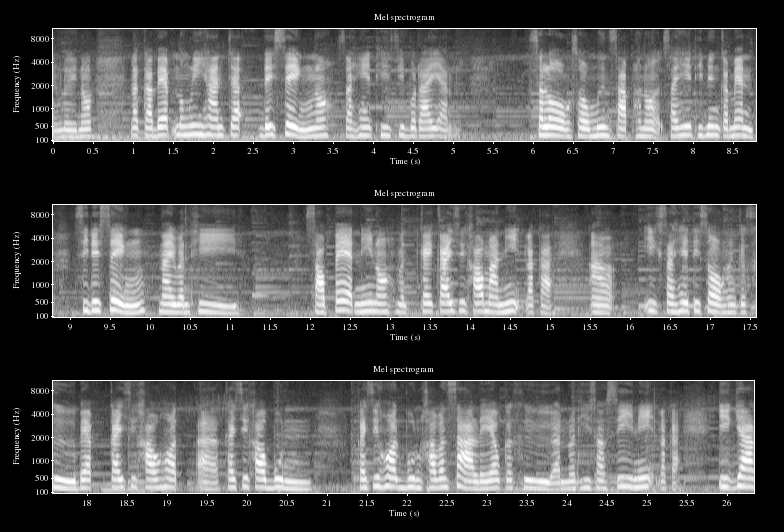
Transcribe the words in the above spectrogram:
งเลยเนาะ แล้วก็แบบน้องลีฮันจะได้เสงเนาะสาเหตุที่สิบได้อันสลองสองหมื่นซับเนาะสาเหตุที่หนึ่งก็แม่นสิได้เสงในวันที่สาวแปดนี้เนาะมันใกล้ๆสิเข้ามานี่แล้วก็อ่าอีกสาเหตุที่สองนั่นก็คือแบบใกล้สิเข้าฮอดอ่าใกล้สิเข้าบุญใกล้สิฮอดบุญเข้าพรรษาแล้วก็คืออันวันที่สาสี่นี้แล้วก็ อีกอย่าง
